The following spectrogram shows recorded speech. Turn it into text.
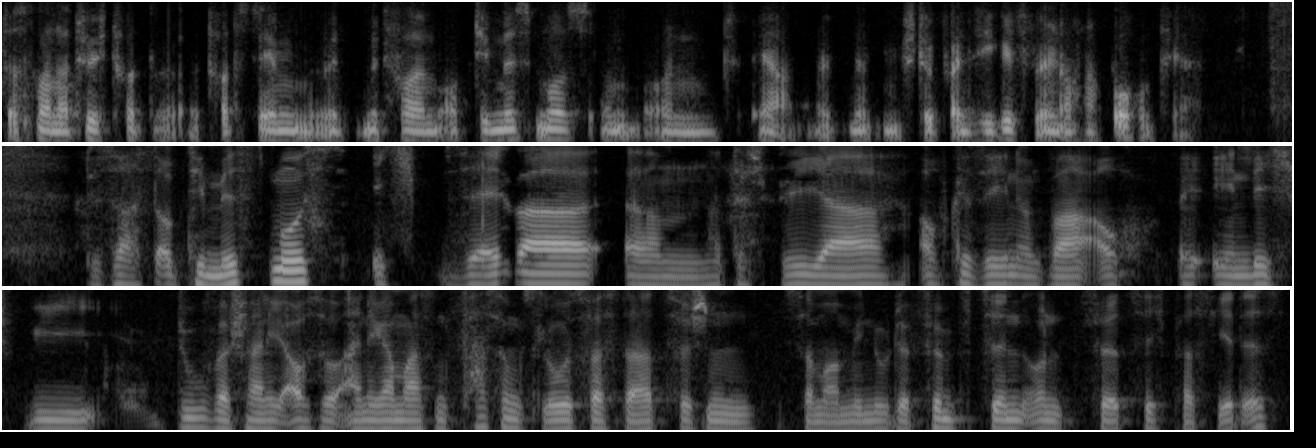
dass man natürlich tr trotzdem mit, mit vollem Optimismus und, und ja, mit, mit einem Stück weit Siegeswillen auch nach Bochum fährt. Du sagst Optimismus. Ich selber ähm, habe das Spiel ja auch gesehen und war auch ähnlich wie du wahrscheinlich auch so einigermaßen fassungslos, was da zwischen, ich sag mal, Minute 15 und 40 passiert ist.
